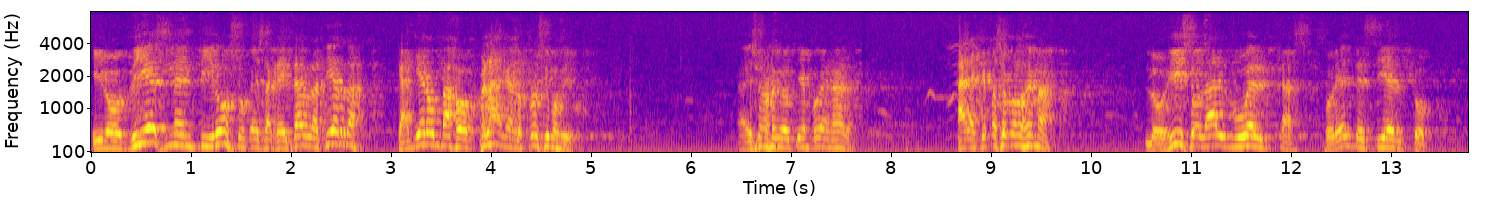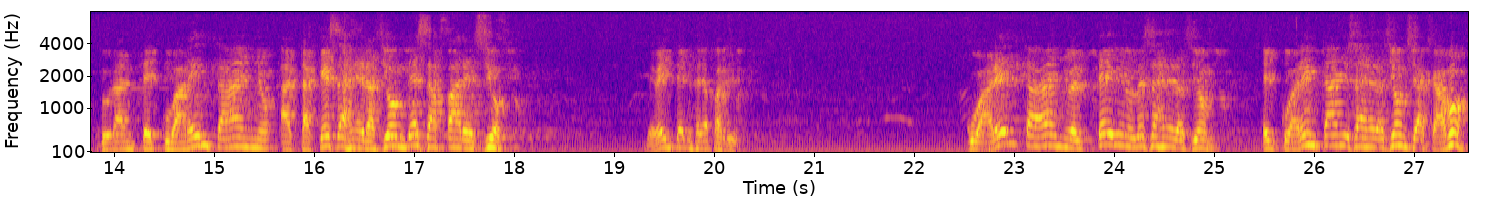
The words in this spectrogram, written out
Y los diez mentirosos que desacreditaron la tierra cayeron bajo plaga en los próximos días. A eso no le dio tiempo de nada. Ahora, ¿qué pasó con los demás? Los hizo dar vueltas por el desierto durante 40 años hasta que esa generación desapareció. De 20 años allá para arriba. 40 años el término de esa generación. En 40 años esa generación se acabó.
